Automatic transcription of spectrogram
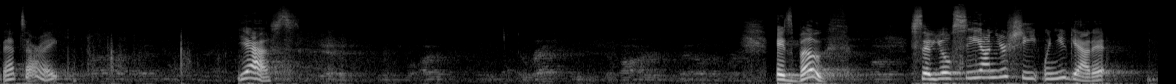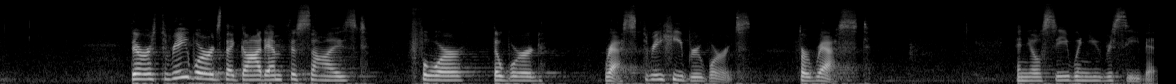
That's all right. Yes. It's both. So you'll see on your sheet when you get it, there are three words that God emphasized for the word rest, three Hebrew words for rest. And you'll see when you receive it.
